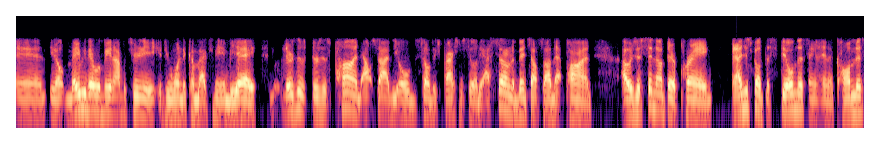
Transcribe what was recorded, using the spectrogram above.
And you know maybe there will be an opportunity if you wanted to come back to the NBA. There's a, there's this pond outside the old Celtics practice facility. I sat on the bench outside that pond. I was just sitting out there praying, and I just felt the stillness and, and a calmness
